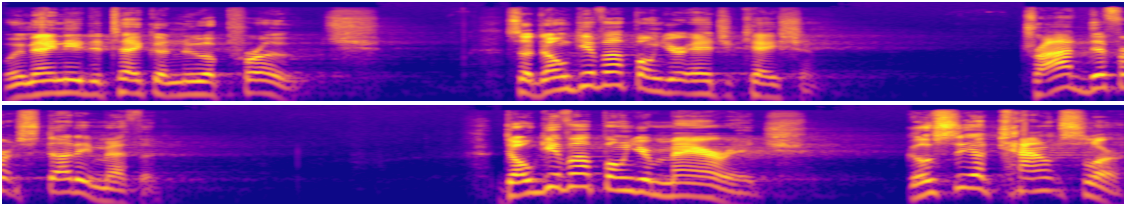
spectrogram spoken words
We may need to take a new approach. So, don't give up on your education. Try a different study method. Don't give up on your marriage. Go see a counselor.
